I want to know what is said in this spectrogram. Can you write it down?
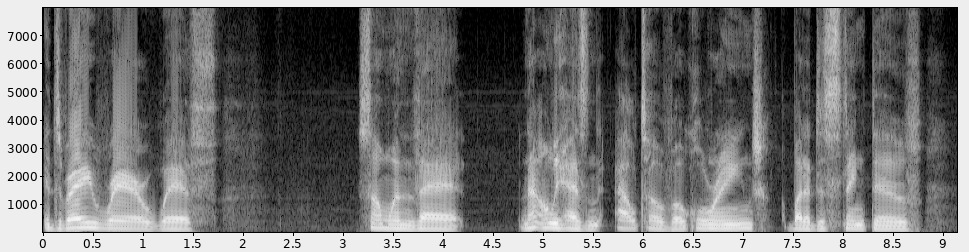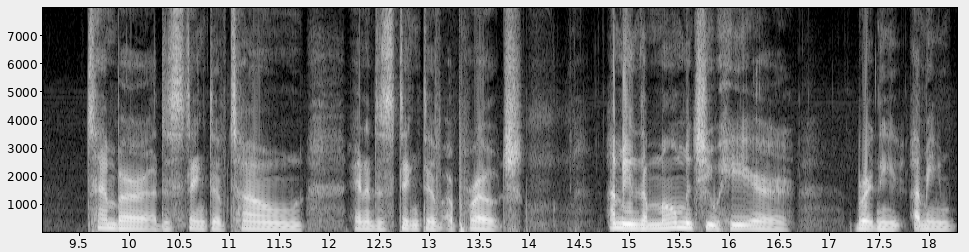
it's very rare with someone that not only has an alto vocal range, but a distinctive timbre, a distinctive tone, and a distinctive approach. I mean, the moment you hear Brittany, I mean,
